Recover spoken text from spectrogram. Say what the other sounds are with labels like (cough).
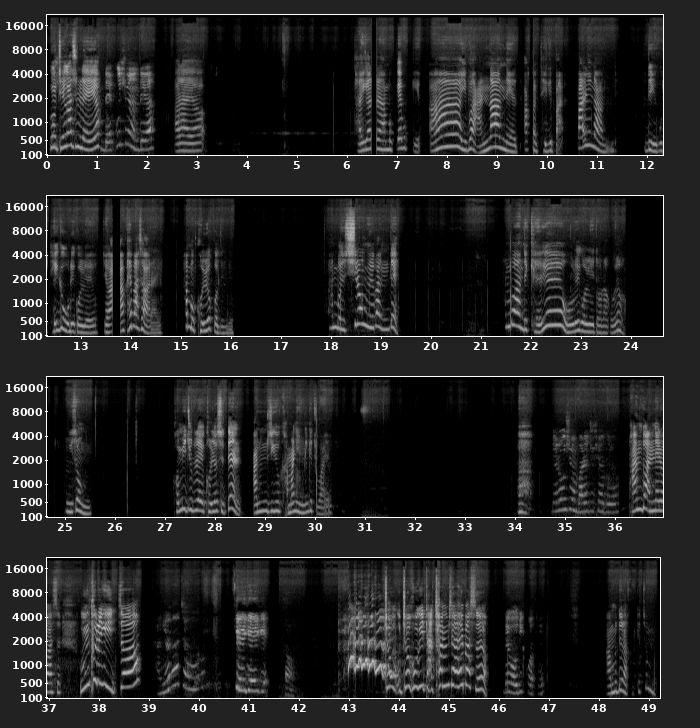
그럼 제가 술래예요? 네, 부시면 안 돼요. 알아요. 달걀을 한번 깨볼게요. 아, 이번 안 나왔네요. 아까 되게 빠, 빨리 나왔는데. 근데 이거 되게 오래 걸려요. 제가 해봐서 알아요. 한번 걸렸거든요. 한번 실험을 해봤는데, 한 번 하는데 되게 오래 걸리더라고요. 여기서 거미줄에 걸렸을 땐 안 움직이고 가만히 있는 게 좋아요. 아, 내려오시면 말해주셔야 돼요. 반도 안 내려왔어요. 웅크리기 있죠? 당연하죠. 개개개. 어. 저, 저 거기 다 참사해봤어요. 내가 어디 것 같아? 아무 데나 갔겠죠, 뭐.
